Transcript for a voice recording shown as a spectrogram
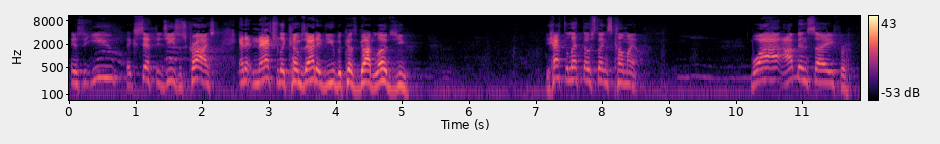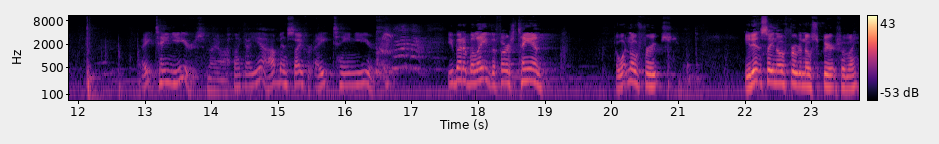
Is that you accepted Jesus Christ and it naturally comes out of you because God loves you. You have to let those things come out. Boy, I, have been saved for 18 years now. I think, I, yeah, I've been saved for 18 years. You better believe the first 10, there wasn't no fruits. You didn't see no fruit or no spirit for me.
